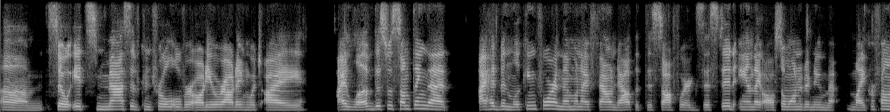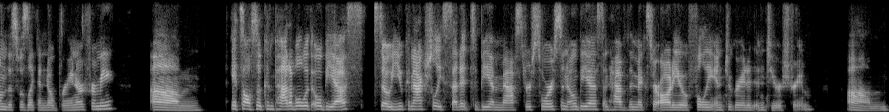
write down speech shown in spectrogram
Um, so it's massive control over audio routing, which I I love. This was something that I had been looking for, and then when I found out that this software existed, and I also wanted a new mi- microphone, this was like a no brainer for me. Um, it's also compatible with OBS, so you can actually set it to be a master source in OBS and have the mixer audio fully integrated into your stream. Um,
